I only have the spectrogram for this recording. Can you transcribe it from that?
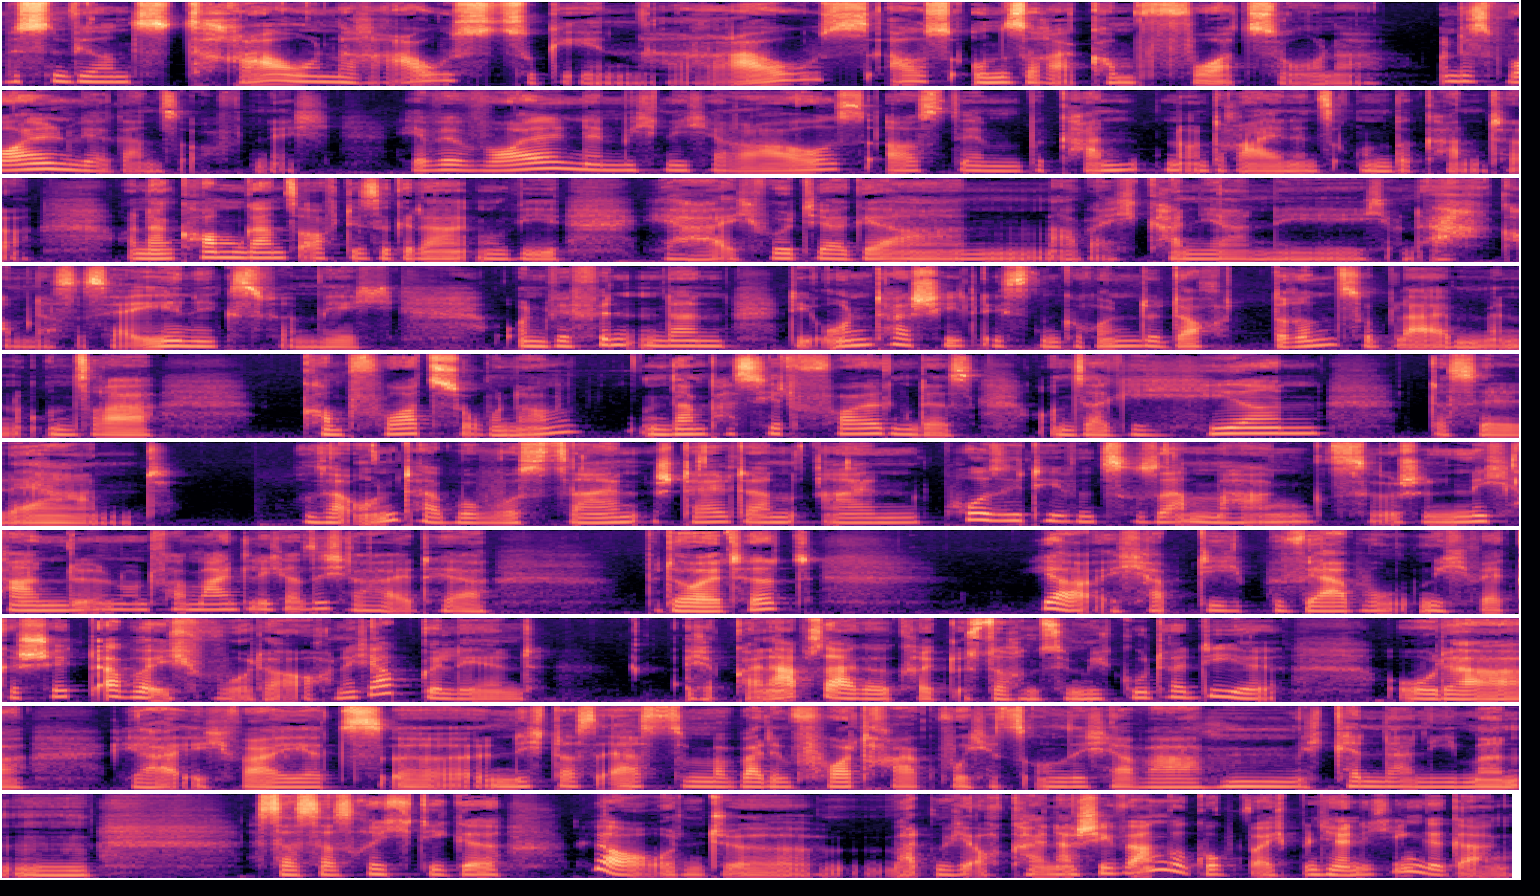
müssen wir uns trauen, rauszugehen, raus aus unserer Komfortzone. Und das wollen wir ganz oft nicht. Ja, wir wollen nämlich nicht raus aus dem Bekannten und rein ins Unbekannte. Und dann kommen ganz oft diese Gedanken wie, ja, ich würde ja gern, aber ich kann ja nicht. Und ach komm, das ist ja eh nichts für mich. Und wir finden dann die unterschiedlichsten Gründe, doch drin zu bleiben in unserer Komfortzone. Und dann passiert Folgendes. Unser Gehirn, das lernt. Unser Unterbewusstsein stellt dann einen positiven Zusammenhang zwischen Nichthandeln und vermeintlicher Sicherheit her. Bedeutet, ja, ich habe die Bewerbung nicht weggeschickt, aber ich wurde auch nicht abgelehnt. Ich habe keine Absage gekriegt, ist doch ein ziemlich guter Deal. Oder ja, ich war jetzt äh, nicht das erste Mal bei dem Vortrag, wo ich jetzt unsicher war, hm, ich kenne da niemanden, ist das das Richtige? Ja, und äh, hat mich auch keiner schief angeguckt, weil ich bin ja nicht hingegangen.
